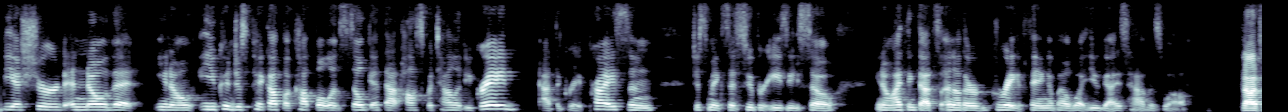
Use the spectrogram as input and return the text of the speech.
be assured and know that you know, you can just pick up a couple and still get that hospitality grade at the great price and just makes it super easy. So, you know, I think that's another great thing about what you guys have as well. That's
